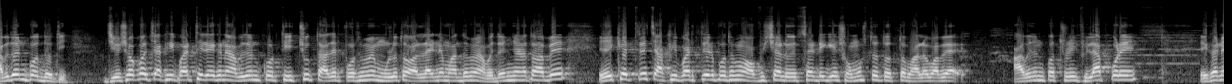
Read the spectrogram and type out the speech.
আবেদন পদ্ধতি, যে সকল চাকরি প্রার্থীরা এখানে আবেদন করতে ইচ্ছুক, তাদের প্রথমে মূলত অনলাইনের মাধ্যমে আবেদন জানাতে হবে। এই ক্ষেত্রে চাকরি প্রার্থীদের প্রথমে অফিসিয়াল ওয়েবসাইটে গিয়ে সমস্ত তথ্য ভালোভাবে আবেদনপত্রটি ফিল আপ করে এখানে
